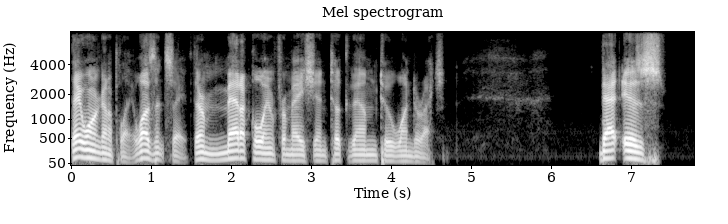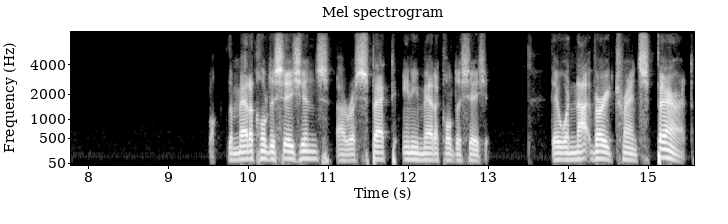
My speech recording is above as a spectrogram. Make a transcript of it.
they weren't going to play. It wasn't safe. Their medical information took them to one direction. That is the medical decisions. I respect any medical decision. They were not very transparent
